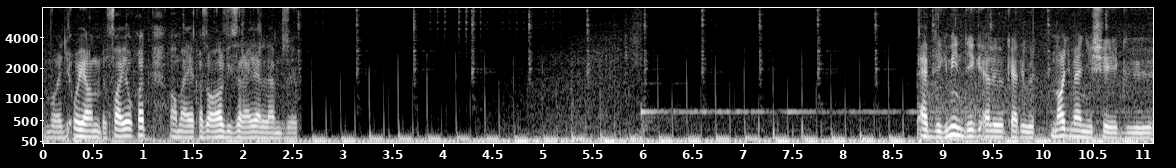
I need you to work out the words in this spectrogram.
vagy olyan fajokat, amelyek az alvízre jellemzők. Eddig mindig előkerült nagy mennyiségű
